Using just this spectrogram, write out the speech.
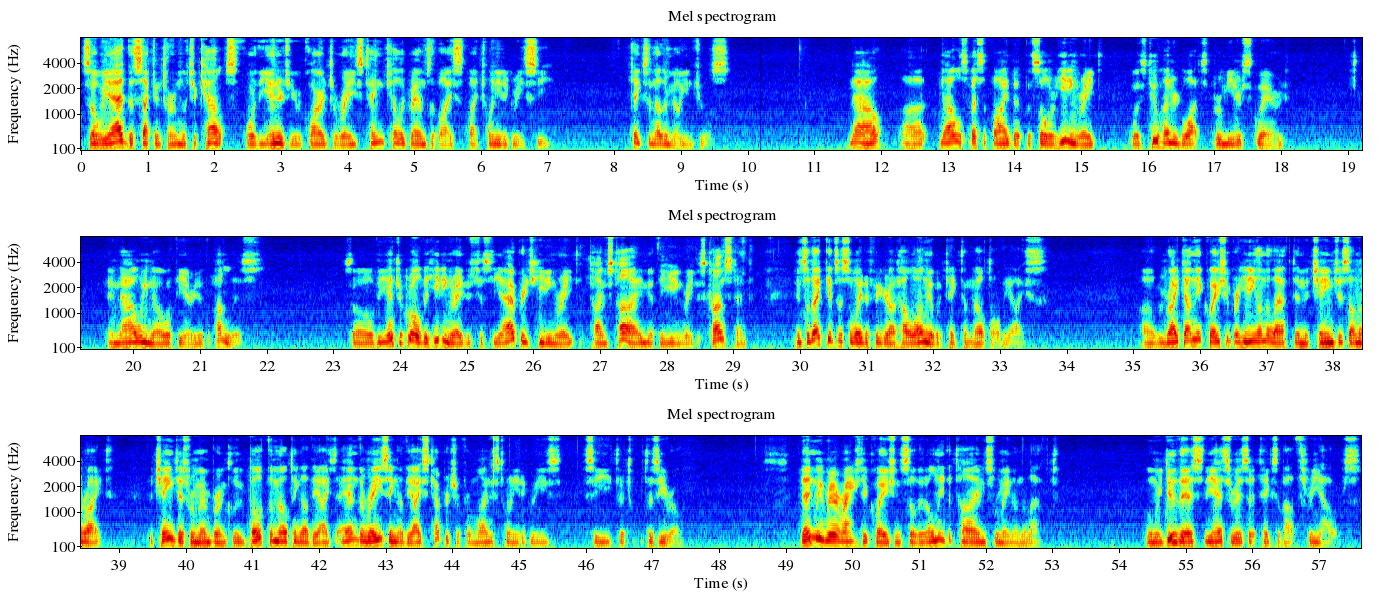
So we add the second term, which accounts for the energy required to raise 10 kilograms of ice by 20 degrees C. It takes another million joules. Now, uh, now we'll specify that the solar heating rate was 200 watts per meter squared. And now we know what the area of the puddle is. So the integral of the heating rate is just the average heating rate times time if the heating rate is constant. And so that gives us a way to figure out how long it would take to melt all the ice. Uh, we write down the equation for heating on the left and the changes on the right. The changes, remember, include both the melting of the ice and the raising of the ice temperature from minus 20 degrees C to, to zero. Then we rearrange the equation so that only the times remain on the left. When we do this, the answer is that it takes about three hours.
